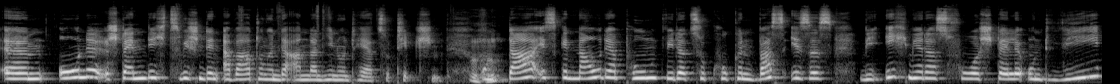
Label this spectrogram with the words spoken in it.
ähm, ohne ständig zwischen den Erwartungen der anderen hin und her zu titschen. Mhm. Und da ist genau der Punkt, wieder zu gucken, was ist es, wie ich mir das vorstelle und wie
